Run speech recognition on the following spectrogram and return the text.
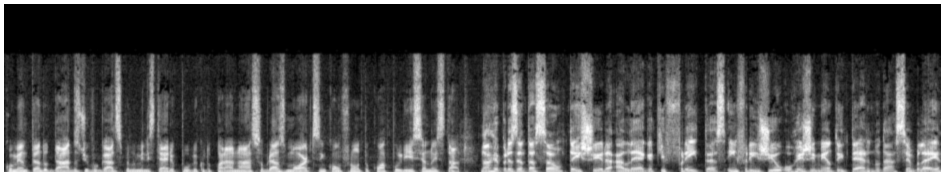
comentando dados divulgados pelo Ministério Público do Paraná sobre as mortes em confronto com a polícia no estado. Na representação, Teixeira alega que Freitas infringiu o regimento interno da Assembleia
